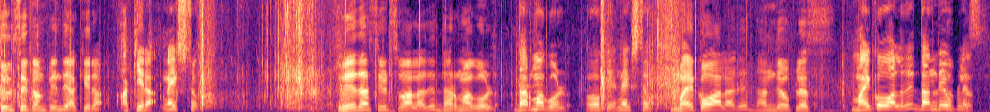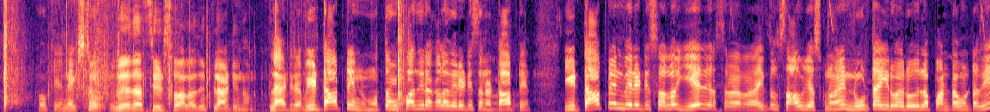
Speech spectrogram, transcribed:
తులసి కంపెనీది Akira Akira next Veda Seeds వాళ్ళది Dharma gold Dharma gold okay next Mahyco వాళ్ళది ధన్దేవ్ ప్లస్. మైకో వాళ్ళది Dhandev plus. Okay next Veda seeds వాళ్ళది ప్లాటినం ప్లాటినం ఈ టాప్ టెన్ మొత్తం ఈ పది రకాల వెరైటీస్ అన్న టాప్ టెన్ ఈ టాప్ టెన్ వెరైటీస్లలో ఏది అసలు రైతులు సాగు చేసుకున్నా కానీ నూట ఇరవై రోజుల పంట ఉంటుంది.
